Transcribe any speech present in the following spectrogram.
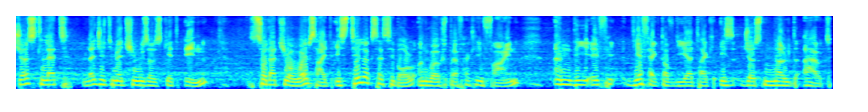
just let legitimate users get in so that your website is still accessible and works perfectly fine, and the, the effect of the attack is just nulled out.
